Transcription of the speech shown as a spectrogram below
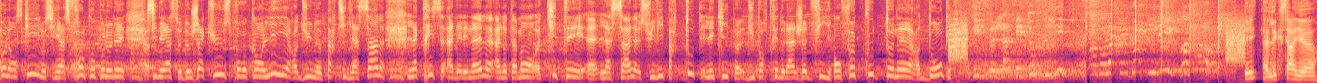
Polanski, le cinéaste franco-polonais, cinéaste de J'accuse, provoquant l'ire d'une partie de la salle. L'actrice Adèle Haenel a notamment quitté euh, la salle, suivie par toute l'équipe du portrait de la jeune fille. En feu, coup de tonnerre donc. Vive la pédophilie Bravo la pédophilie Bravo Et à l'extérieur.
